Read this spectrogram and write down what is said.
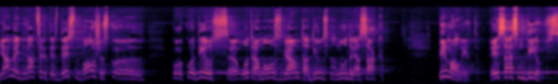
Jāmēģina atcerēties desmit baušus, ko, ko, ko Dievs otrā mūzes grāmatā 20. nodaļā saka. Pirmā lieta - es esmu Dievs.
